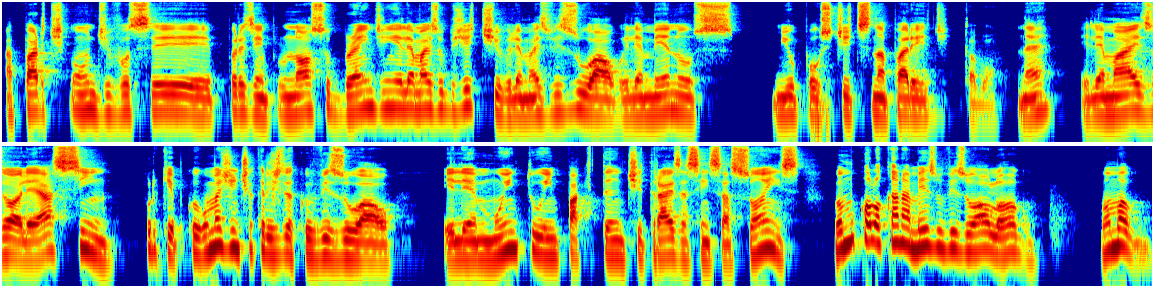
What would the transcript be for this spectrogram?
a parte onde você, por exemplo, o nosso branding ele é mais objetivo, ele é mais visual, ele é menos mil post-its na parede. Tá bom. Né? Ele é mais, olha, é assim. Por quê? Porque como a gente acredita que o visual ele é muito impactante e traz as sensações, Vamos colocar na mesa o visual logo. Vamos,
